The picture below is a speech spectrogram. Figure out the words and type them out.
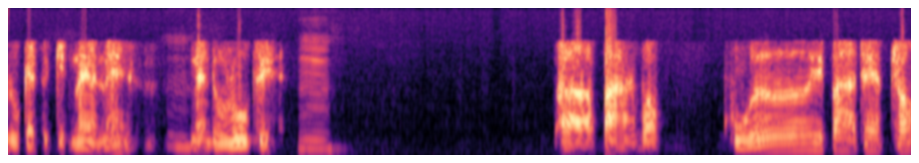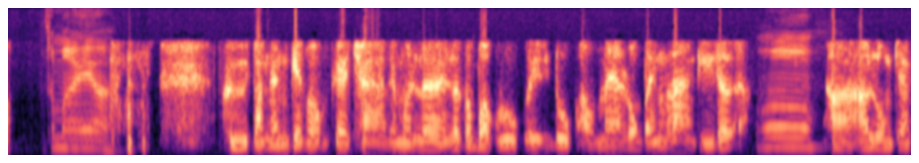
ลูกแกสะกิดแม่แม่อืมแม่ดูรูปสิอืมเอ่อป้าก็บอกครูเอ้ยป้าแทบช็อกทำไมอะ คือตอนนั้นแกบอกแกชาไปหมดเลย แล้วก็บอกลูกเอ้ยลูกเอาแม่ลงไปข้างล่างทีเถอะอ๋ออ่าเอาลงจาก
